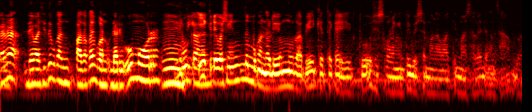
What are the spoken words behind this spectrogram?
karena dewasa itu bukan patokannya bukan dari umur, Hmm, bukan. Iya kedewasaan itu bukan dari umur tapi ketika itu seseorang itu bisa melewati masalah dengan sabar.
